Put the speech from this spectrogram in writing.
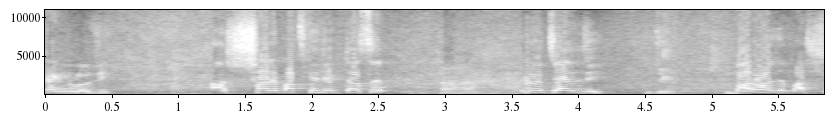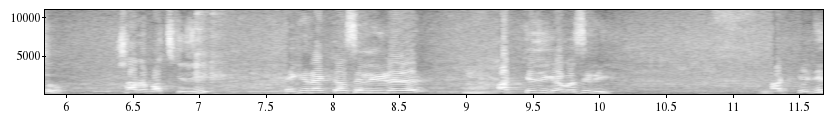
টেকনোলজি আর সাড়ে পাঁচ কেজি একটা আছে। হ্যাঁ হ্যাঁ। এটা হচ্ছে এলজি জি। বারো হাজার পাঁচশো সাড়ে পাঁচ কেজি। এখানে একটা আছে লিডারের আট কেজি ক্যাপাসিটি আট কেজি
